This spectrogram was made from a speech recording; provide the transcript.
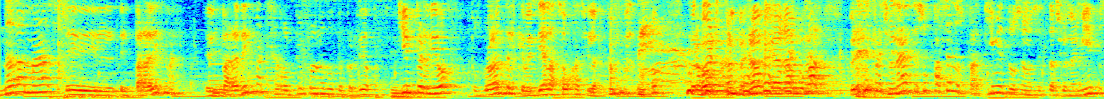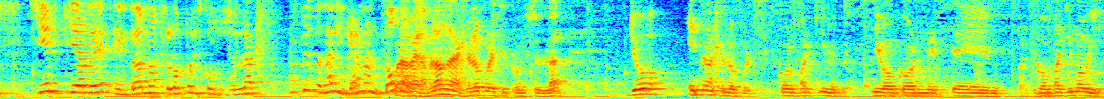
Nada más el, el paradigma. El paradigma que se rompió fue lo único que perdió. ¿Quién perdió? Pues probablemente el que vendía las hojas y las plumas, ¿no? Pero bueno, esperamos que haga algo más. Pero es impresionante, eso pasa en los parquímetros, en los estacionamientos. ¿Quién pierde entrando a Angelópolis con su celular? No pierde nadie, ganan todos. Bueno, a ver, hablando de Angelópolis y con su celular, yo entro a Angelópolis con parquímetro, digo, con este, con parquimóvil,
